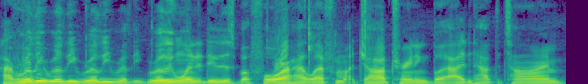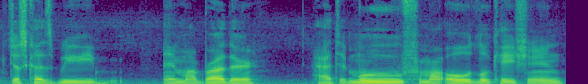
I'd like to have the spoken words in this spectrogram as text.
I really, really, really, really, really wanted to do this before I had left for my job training, but I didn't have the time just because we and my brother had to move from my old location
